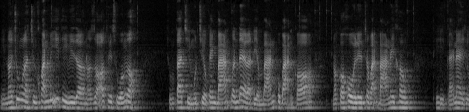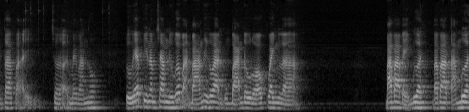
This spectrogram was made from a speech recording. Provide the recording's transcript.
Thì nói chung là chứng khoán Mỹ thì bây giờ nó rõ thuê xuống rồi chúng ta chỉ một chiều canh bán. Vấn đề là điểm bán của bạn có, nó có hồi lên cho bạn bán hay không? Thì cái này chúng ta phải chờ đợi may mắn thôi. Đối với FP500 nếu các bạn bán thì các bạn cũng bán đâu đó quanh là 3370 3380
